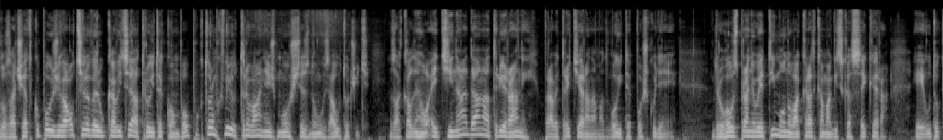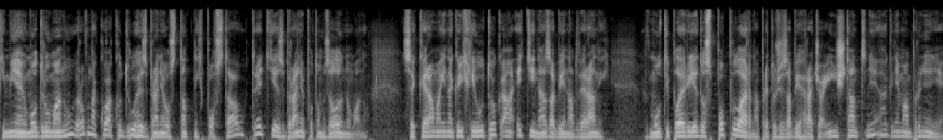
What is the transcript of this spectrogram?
Zo začiatku používa oceľové rukavice a trojité kombo, po ktorom chvíľu trvá, než môžete znovu zautočiť. Základného Etina dá na 3 rany, práve tretia rana má dvojité poškodenie. Druhou zbraňou je Timonova krátka magická sekera. Jej útoky míjajú modrú manu, rovnako ako druhé zbranie ostatných postav, tretie zbranie potom zelenú manu. Sekera má inak rýchly útok a Etina zabije na dve rany. V multiplayeri je dosť populárna, pretože zabije hráča instantne, ak nemá brnenie.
